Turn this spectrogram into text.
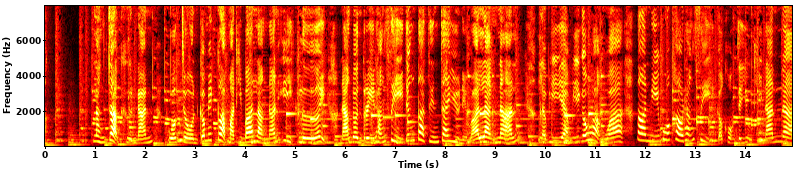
ก หลังจากคืนนั้น พวกโจรก็ไม่กลับมาที่บ้านหลังนั้นอีกเลย นักดนตรีทั้งสี่จึงตัดสินใจอยู่ในบ้านหลังนั้น และพี่แยมมี่ก็หวังว่า ตอนนี้พวกเขาทั้งสี่ก็คงจะอยู่ที่นั่นนะ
